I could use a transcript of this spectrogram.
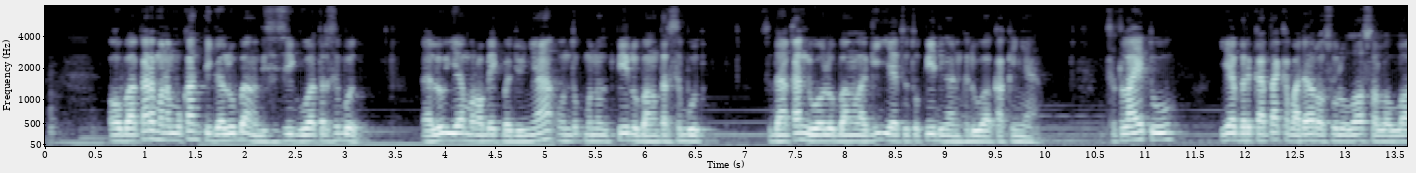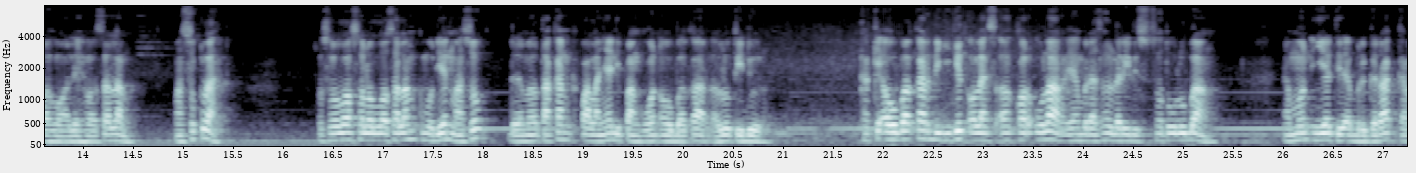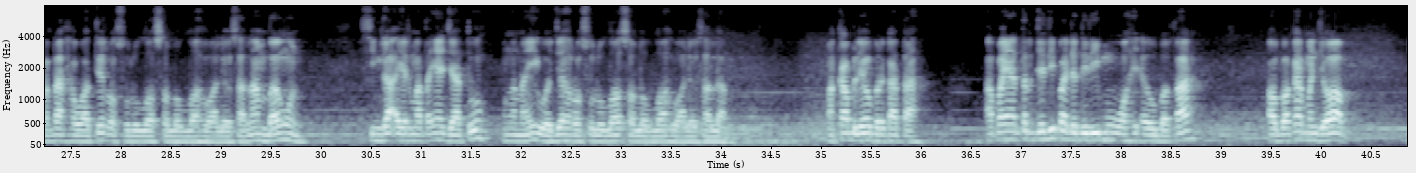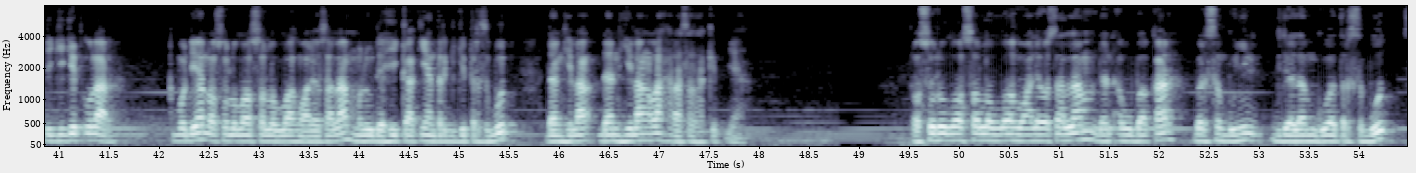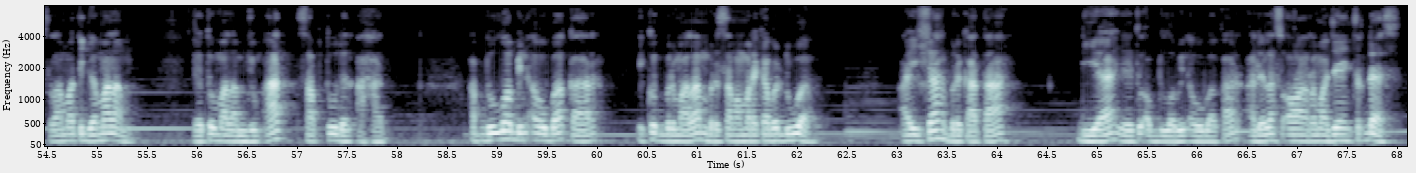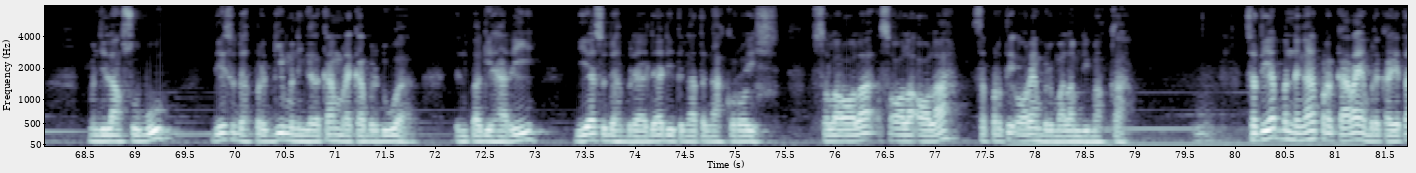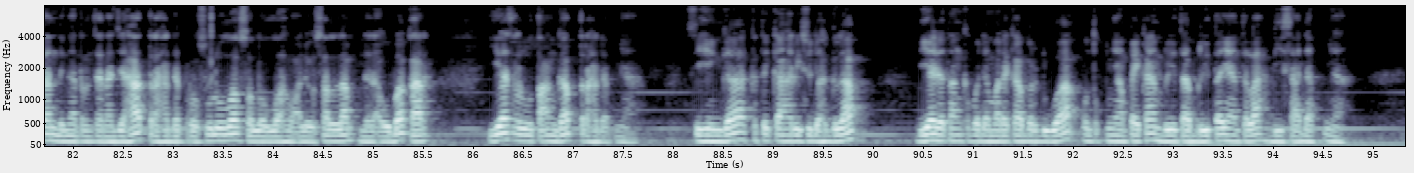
Abu Bakar menemukan tiga lubang di sisi gua tersebut. Lalu ia merobek bajunya untuk menutupi lubang tersebut. Sedangkan dua lubang lagi ia tutupi dengan kedua kakinya. Setelah itu, ia berkata kepada Rasulullah Shallallahu Alaihi Wasallam, masuklah. Rasulullah SAW kemudian masuk dan meletakkan kepalanya di pangkuan Abu Bakar lalu tidur. Kaki Abu Bakar digigit oleh seekor ular yang berasal dari suatu lubang. Namun ia tidak bergerak karena khawatir Rasulullah SAW bangun sehingga air matanya jatuh mengenai wajah Rasulullah SAW. Maka beliau berkata, "Apa yang terjadi pada dirimu wahai Abu Bakar?" Abu Bakar menjawab, "Digigit ular." Kemudian Rasulullah SAW meludahi kaki yang tergigit tersebut dan hilang dan hilanglah rasa sakitnya. Rasulullah SAW dan Abu Bakar bersembunyi di dalam gua tersebut selama tiga malam, yaitu malam Jumat, Sabtu, dan Ahad. Abdullah bin Abu Bakar ikut bermalam bersama mereka berdua. Aisyah berkata, dia, yaitu Abdullah bin Abu Bakar, adalah seorang remaja yang cerdas. Menjelang subuh, dia sudah pergi meninggalkan mereka berdua dan pagi hari dia sudah berada di tengah-tengah Quraisy, seolah-olah seolah-olah seperti orang yang bermalam di Makkah. Setiap mendengar perkara yang berkaitan dengan rencana jahat terhadap Rasulullah Shallallahu Alaihi Wasallam dan Abu Bakar, ia selalu tanggap terhadapnya. Sehingga ketika hari sudah gelap, dia datang kepada mereka berdua untuk menyampaikan berita-berita yang telah disadapnya.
